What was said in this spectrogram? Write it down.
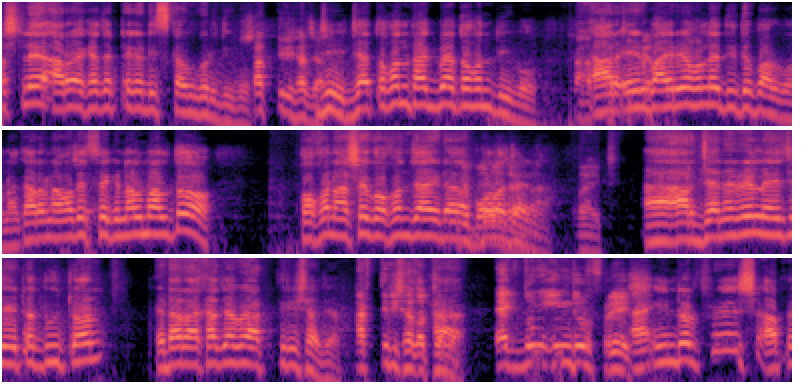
আসলে আরও এক হাজার টাকা ডিসকাউন্ট করে দিব। জি যতক্ষণ থাকবে তখন দিব। আচ্ছা, আর এর বাইরে হলে দিতে পারব না কারণ আমাদের সেকেন্ডাল মাল তো কখন আসে কখন যায় এটা বলা যায় না। আর জেনারেল এই যে এটা দুই টন এটা রাখা যাবে আটত্রিশ হাজার। 38000 টাকা। হ্যাঁ। একদম ইনডোর ফ্রেশ ইনডোর ফ্রেশ আপনি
